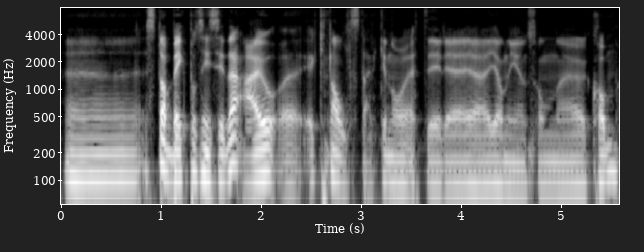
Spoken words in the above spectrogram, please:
Uh, Stabæk på sin side er jo eh, knallsterke nå etter uh, Janne Jønsson uh, kom.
